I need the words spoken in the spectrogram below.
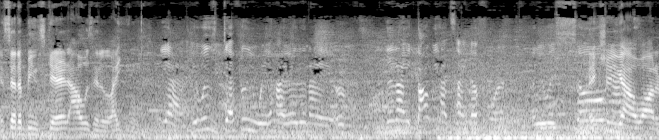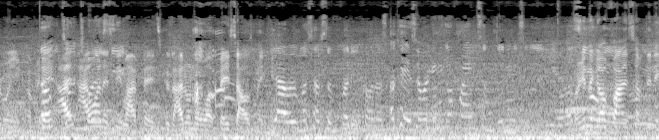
instead of being scared, I was enlightened. Yeah, it was definitely way higher than I um, than I thought we had signed up for. But it was so Make sure you got water when you come in. Don't- I, don't I want to see my face because I don't know what face I was making. Yeah, we must have some funny photos. Okay, so we're gonna go find some dinner to eat here. Let's We're gonna go we- find something to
